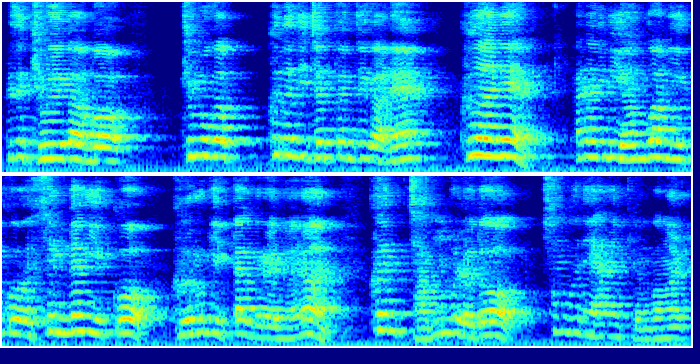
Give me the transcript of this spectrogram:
그래서 교회가 뭐 규모가 크든지 적든지 간에 그 안에 하나님의 영광이 있고 생명이 있고 거룩이 있다 그러면은 큰 작은 걸로도 충분히 하나님께 영광을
